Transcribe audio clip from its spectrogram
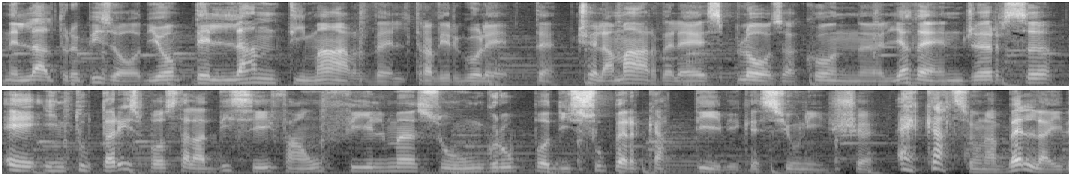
nell'altro episodio dell'anti-Marvel, tra virgolette. Cioè la Marvel è esplosa con gli Avengers e in tutta risposta la DC fa un film su un gruppo di super cattivi che si unisce. Eh cazzo, è una bella idea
